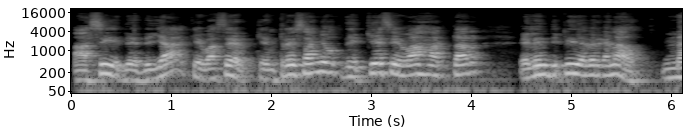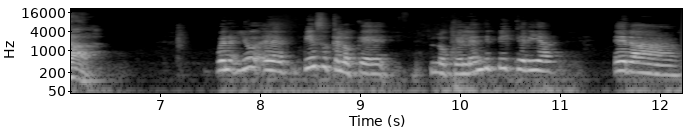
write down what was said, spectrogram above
así desde ya que va a ser que en tres años de qué se va a jactar el NDP de haber ganado nada bueno yo eh, pienso que lo que lo que el NDP quería era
